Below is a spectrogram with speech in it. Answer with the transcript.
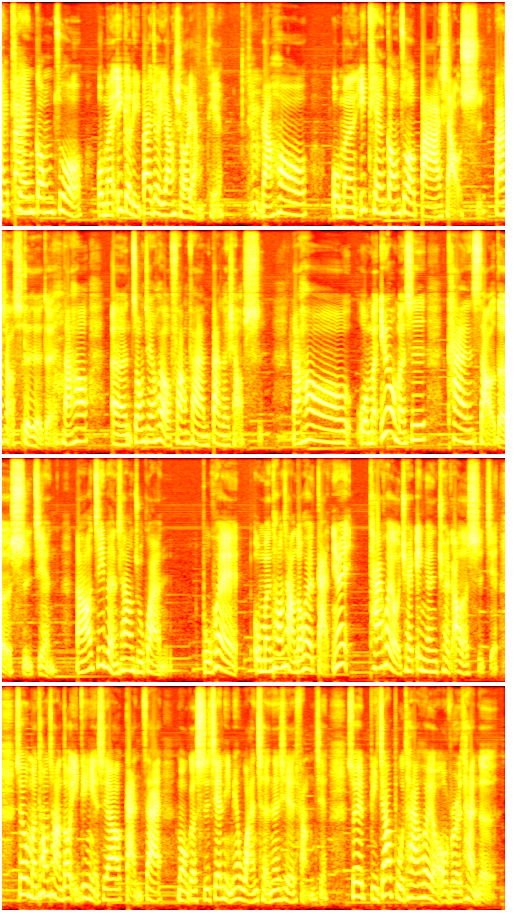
一天工作，我们一个礼拜就一样休两天，嗯，然后我们一天工作八小时，八小时，对对对，然后呃中间会有放饭半个小时，然后我们因为我们是看扫的时间，然后基本上主管不会，我们通常都会赶，因为。它会有 check in 跟 check out 的时间，所以我们通常都一定也是要赶在某个时间里面完成那些房间，所以比较不太会有 overtime 的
